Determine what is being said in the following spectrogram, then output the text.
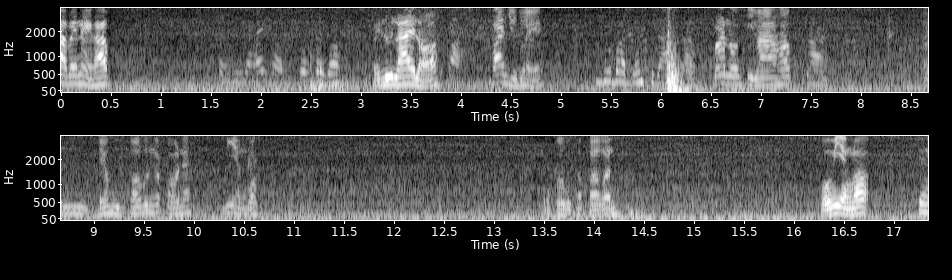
ป้าไปไหนครับตรงนี้ร้ายค่ะช่วงได้ก็ไปลุยไล่เหรอ บ้านอยู่ตรงไหนอยู่บ้านนั้นสิดาค่ะบ้านโนนศิลาครับจ้าอันเดี๋ยวผมขอเบิ่งกระเป๋านะมีอย่างบ่ผมขอเบิ่งกระเป๋ากันบ่มีอย่างเนาะจ้า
